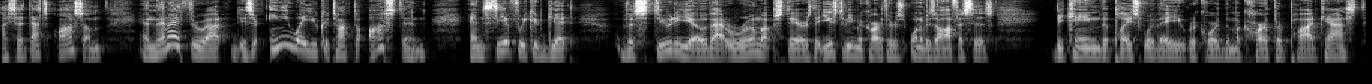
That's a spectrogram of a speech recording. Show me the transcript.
I said, That's awesome. And then I threw out, Is there any way you could talk to Austin and see if we could get the studio, that room upstairs that used to be MacArthur's, one of his offices, became the place where they record the MacArthur podcast.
